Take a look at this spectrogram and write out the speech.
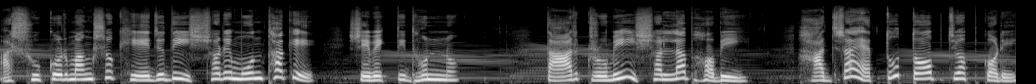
আর শুকর মাংস খেয়ে যদি ঈশ্বরে মন থাকে, সে ব্যক্তি ধন্য। তার ক্রমে ঈশ্বরলাভ হবেই। হাজরা এত তপ জপ করে,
